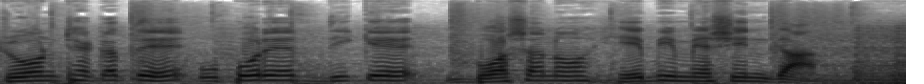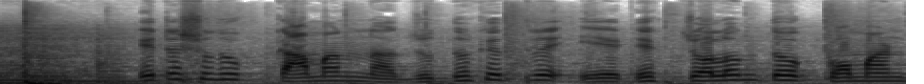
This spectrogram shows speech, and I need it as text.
ড্রোন ঠেকাতে উপরের দিকে বসানো হেভি মেশিন গান। এটা শুধু কামান না, যুদ্ধক্ষেত্রে এক চলন্ত কমান্ড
